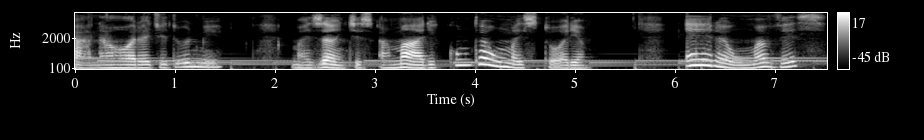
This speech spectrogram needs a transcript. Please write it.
Tá na hora de dormir. Mas antes, a Mari conta uma história. Era uma vez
